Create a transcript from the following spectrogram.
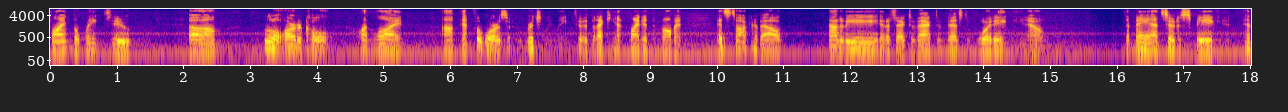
find the link to um, little article online, um, Infowars originally linked to it, but I can't find it at the moment. It's talking about how to be an effective activist, avoiding you know the man, so to speak, in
